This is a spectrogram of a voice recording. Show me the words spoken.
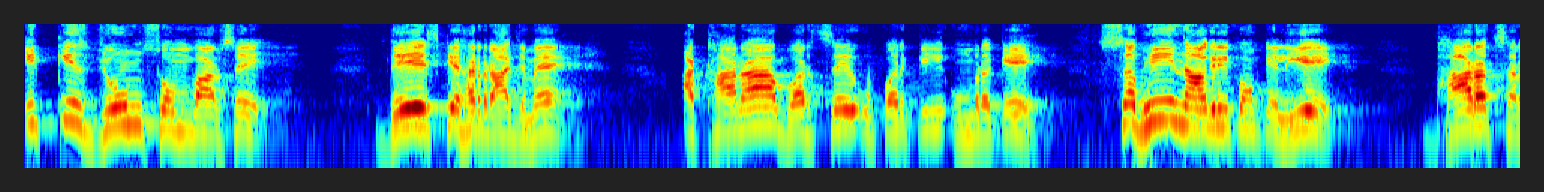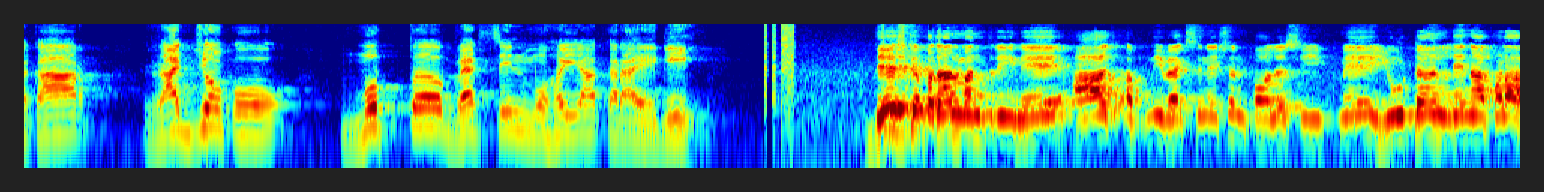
21 जून सोमवार से देश के हर राज्य में 18 वर्ष से ऊपर की उम्र के सभी नागरिकों के लिए भारत सरकार राज्यों को मुफ़्त वैक्सीन मुहैया कराएगी। देश के प्रधानमंत्री ने आज अपनी वैक्सीनेशन पॉलिसी में यू टर्न लेना पड़ा।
